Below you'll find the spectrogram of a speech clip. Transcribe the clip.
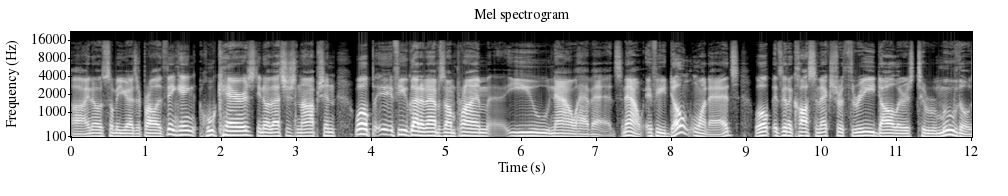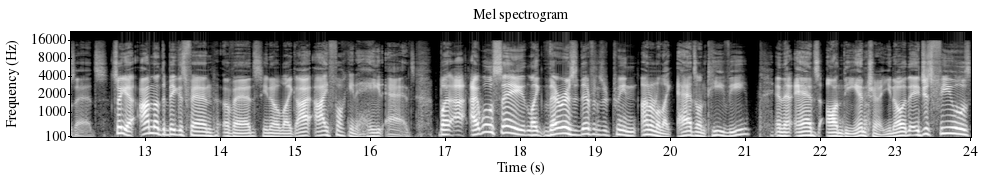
Uh, I know some of you guys are probably thinking, who cares? You know, that's just an option. Well, if you got an Amazon Prime, you now have ads. Now, if you don't want ads, well, it's going to cost an extra $3 to remove those ads. So, yeah, I'm not the biggest fan of ads. You know, like, I, I fucking hate ads. But I, I will say, like, there is a difference between, I don't know, like, ads on TV and then ads on the internet. You know, it just feels,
